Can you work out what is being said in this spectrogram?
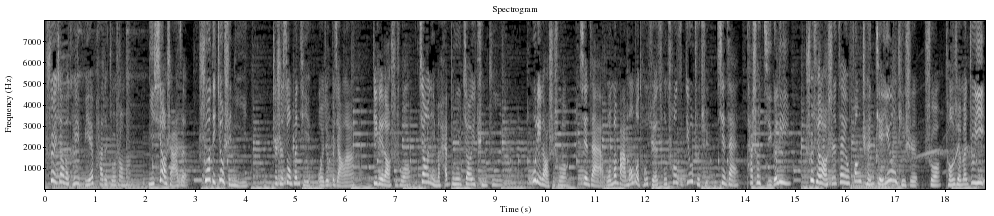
睡觉的可以别趴在桌上吗？你笑啥子？说的就是你。这是送分题，我就不讲啦。地理老师说教你们还不如教一群猪。物理老师说现在我们把某某同学从窗子丢出去，现在他受几个力？数学老师在用方程解应用题时说同学们注意，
